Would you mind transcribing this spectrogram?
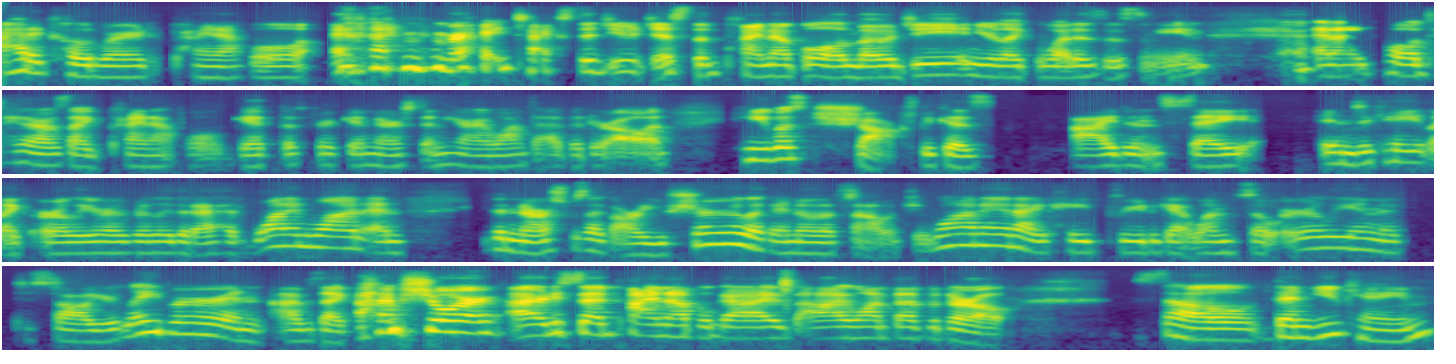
I had a code word, pineapple. And I remember I texted you just the pineapple emoji, and you're like, what does this mean? And I told Taylor, I was like, pineapple, get the freaking nurse in here. I want the epidural. And he was shocked because I didn't say indicate like earlier really that I had wanted one. And the nurse was like, Are you sure? Like, I know that's not what you wanted. I'd hate for you to get one so early and to stall your labor. And I was like, I'm sure. I already said pineapple, guys. I want the epidural. So then you came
